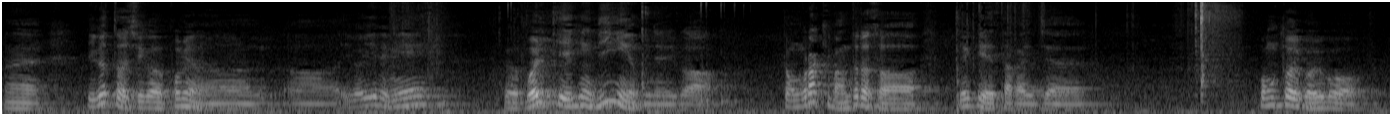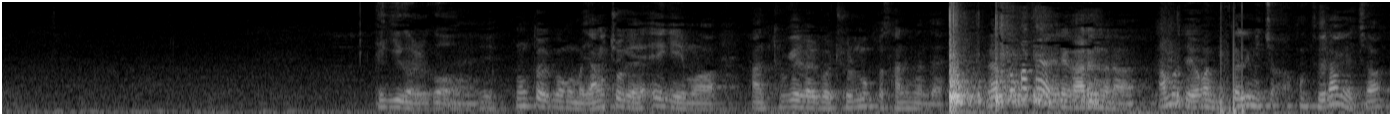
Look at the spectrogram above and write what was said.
네, 이것도 지금 보면은 어, 이거 이름이 그 멀티 에깅 링이거든요. 이거 동그랗게 만들어서 여기에다가 이제 뽕돌 걸고 애기 걸고 네, 뽕돌 걸고 뭐 양쪽에 애기 뭐 한 두 개 걸고 줄 묶고 사는 건데 그냥 똑같아요. 이렇게 가는 거는 아무래도 이건 밑걸림이 조금 덜하겠죠.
